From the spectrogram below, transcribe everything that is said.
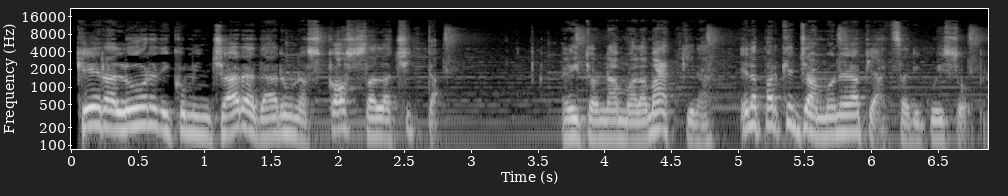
che era l'ora di cominciare a dare una scossa alla città. Ritornammo alla macchina e la parcheggiammo nella piazza di qui sopra.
